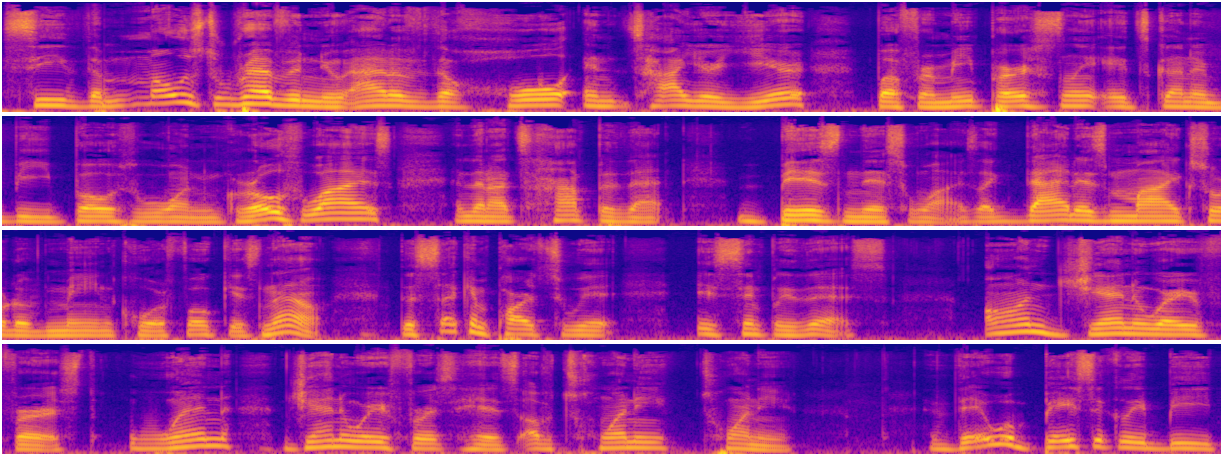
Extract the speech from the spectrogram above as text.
see the most revenue out of the whole entire year. But for me personally, it's gonna be both one growth wise and then on top of that, business wise. Like that is my sort of main core focus. Now, the second part to it is simply this. On January 1st, when January 1st hits of 2020, there will basically be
